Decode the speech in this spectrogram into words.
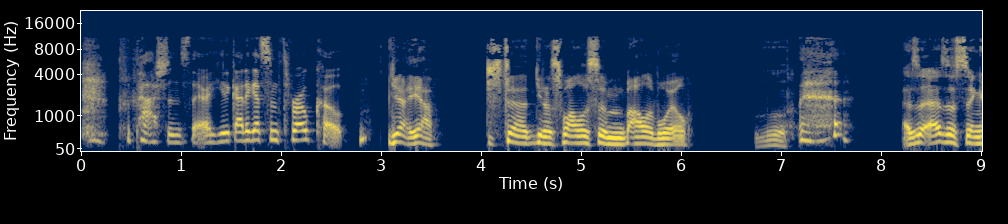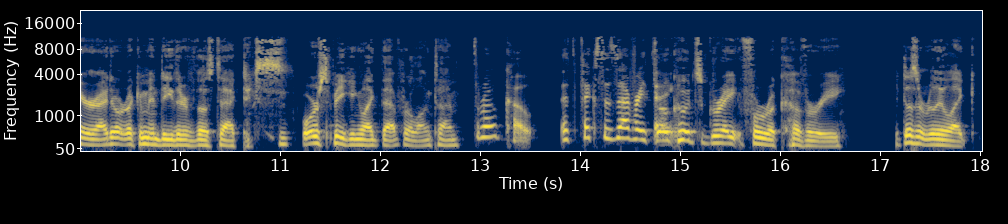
The passion's there. You got to get some throat coat. Yeah, yeah. Just, uh, you know, swallow some olive oil. As a, as a singer, I don't recommend either of those tactics or speaking like that for a long time. Throat coat. It fixes everything. Throat coat's great for recovery. It doesn't really like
